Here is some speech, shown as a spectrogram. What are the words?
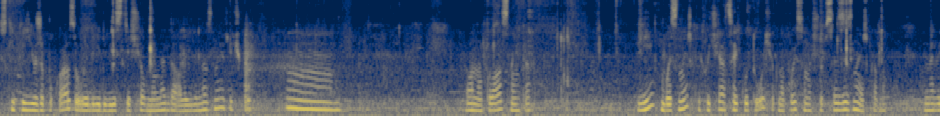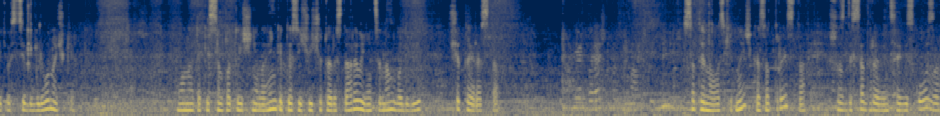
Скільки її вже показували, 2200, що вони не дали її на знижечку. Вона класненька. Ні, без знижки, хоча цей куточок написано, що все зі знижками. Навіть ось ці дубльоночки. Вони такі симпатичні, легенькі, 1400 гривень, а ціна була 2400. Сатинова спідничка за 360 гривень. Це віскоза.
